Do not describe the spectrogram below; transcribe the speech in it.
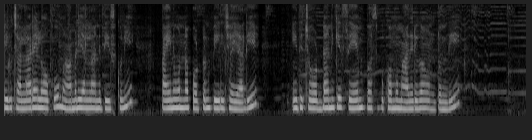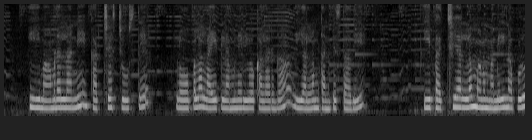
ఇవి చల్లారేలోపు మామిడి అల్లాన్ని తీసుకుని పైన ఉన్న పొట్టును పీల్ చేయాలి. ఇది చూడడానికి సేమ్ పసుపు కొమ్మ మాదిరిగా ఉంటుంది. ఈ మామిడి అల్లాన్ని కట్ చేసి చూస్తే లోపల లైట్ లెమన్ ఎల్లో కలర్గా ఈ అల్లం కనిపిస్తుంది. ఈ పచ్చి అల్లం మనం నమిలినప్పుడు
